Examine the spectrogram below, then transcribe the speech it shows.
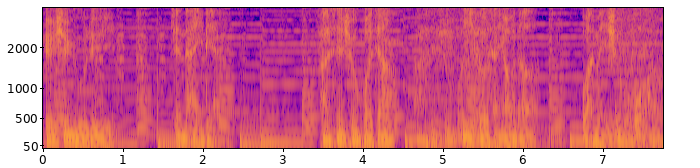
人生如旅，简单一点。发现生活家，发现生活，你所想要的完美生活。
